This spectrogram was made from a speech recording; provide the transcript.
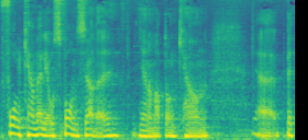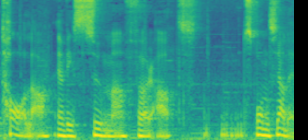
folk kan välja att sponsra dig genom att de kan betala en viss summa för att sponsra dig.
